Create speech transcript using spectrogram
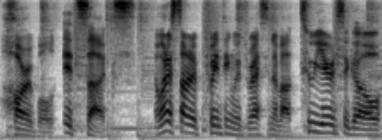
horrible. It sucks. And when I started printing with resin about two years ago,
